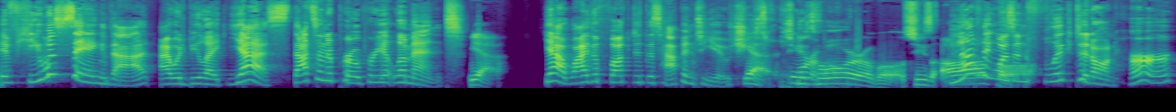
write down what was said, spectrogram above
If he was saying that, I would be like, yes, that's an appropriate lament. yeah. Yeah, why the fuck did this happen to you? She's yeah, horrible. she's horrible. She's awful. Nothing was inflicted on her.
